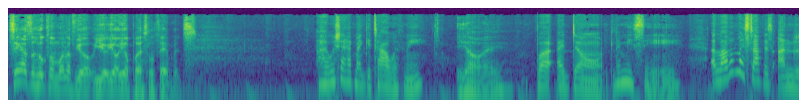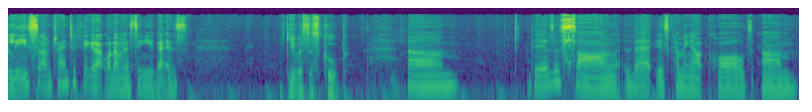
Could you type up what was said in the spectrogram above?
sing us a hook from one of your your, your, your personal favorites. I wish I had my guitar with me, Yeah, eh? but I don't. Let me see. A lot of my stuff is unreleased, so I'm trying to figure out what I'm going to sing you guys. Give us a scoop. Um, there's a song that is coming out called. Um,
